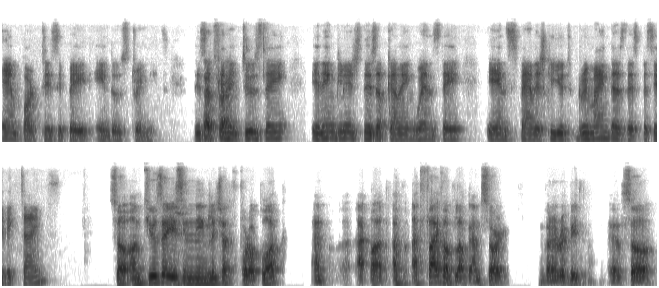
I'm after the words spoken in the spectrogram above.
and participate in those trainings this upcoming right. tuesday in English this upcoming Wednesday in Spanish. Can you remind us the specific times? So on Tuesday is in English at four o'clock and at, at, at, five o'clock, I'm sorry, I'm gonna repeat. Uh, so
